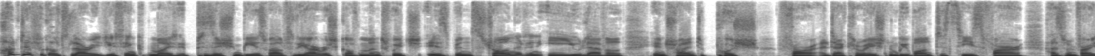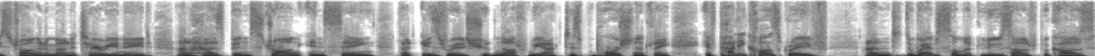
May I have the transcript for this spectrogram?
How difficult, Larry, do you think might a position be as well for the Irish government, which has been strong at an EU level in trying to push for a declaration we want to ceasefire, has been very strong in humanitarian aid, and has been strong in saying that Israel should not react disproportionately. If Paddy Cosgrave and the Web Summit lose out because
